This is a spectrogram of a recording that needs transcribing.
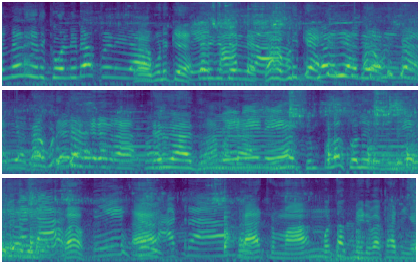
என்னன்னு எனக்கு ஒண்ணுமே புரியலையா? ஆ, உனக்கு. எனக்கு தெரியல ஆ, உனக்கு. தெரியாது. தெரியாது. சிம்பிளா. ஆ, காட்டுறமா கொட்டா பின்னாடி வா காட்டுங்க.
